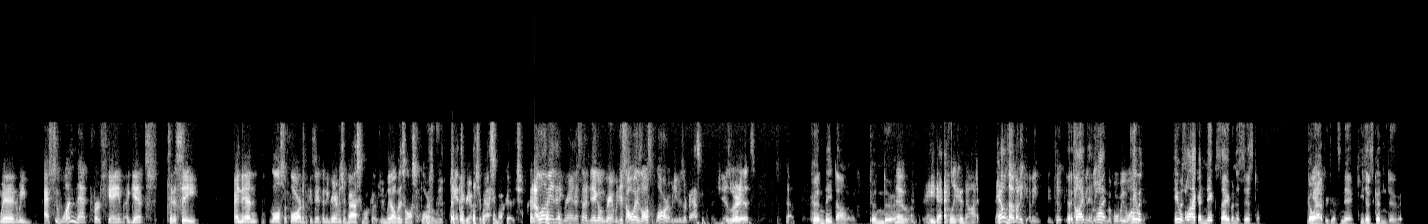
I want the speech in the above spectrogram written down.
when we actually won that first game against Tennessee and then lost to Florida because Anthony Grant was our basketball coach. And we always lost to Florida when Anthony Grant was our basketball coach. And I love Anthony Grant. That's not a dig on Grant. We just always lost to Florida, but he was our basketball coach. It is what it is. So. Couldn't beat Donovan. Couldn't do it. No, he definitely could not. Hell, nobody. I mean, it took it's Donovan like, leaving like, before we won. He was, he was like a Nick Saban assistant going yeah. up against Nick. He just couldn't do it.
